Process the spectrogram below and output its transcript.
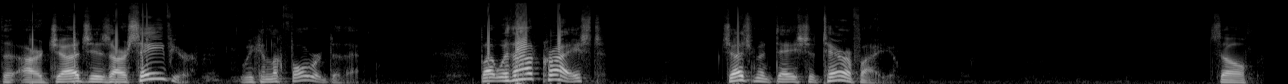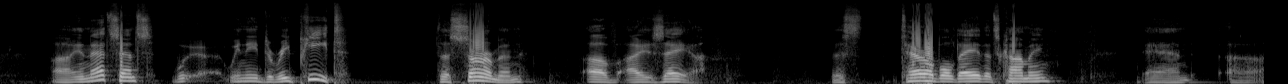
The, our judge is our Savior. We can look forward to that. But without Christ, Judgment Day should terrify you. So, uh, in that sense, we, we need to repeat the sermon of Isaiah. this terrible day that's coming, and uh,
